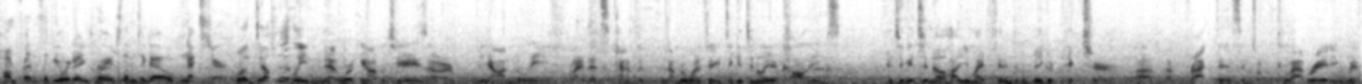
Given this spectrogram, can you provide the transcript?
conference if you were to encourage them to go next year? Well, definitely networking opportunities are beyond belief, right? That's kind of the number one thing to get to know your colleagues and to get to know how you might fit into the bigger picture uh, of practice and sort of collaborating with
